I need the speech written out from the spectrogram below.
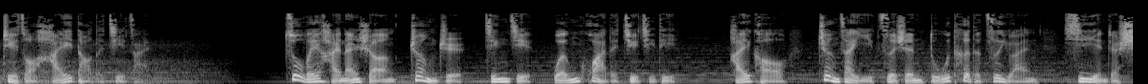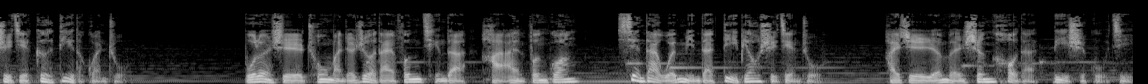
这座海岛的记载。作为海南省政治、经济、文化的聚集地，海口正在以自身独特的资源吸引着世界各地的关注。不论是充满着热带风情的海岸风光、现代文明的地标式建筑，还是人文深厚的历史古迹，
